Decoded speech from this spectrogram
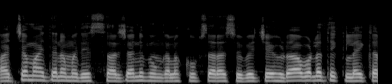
आजच्या मैदानामध्ये सर्जानी भुंगाला खूप साऱ्या शुभेच्छा. व्हिडिओ आवडला ते लाईक करा.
